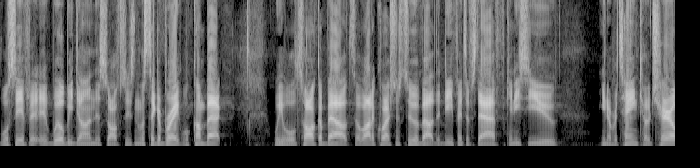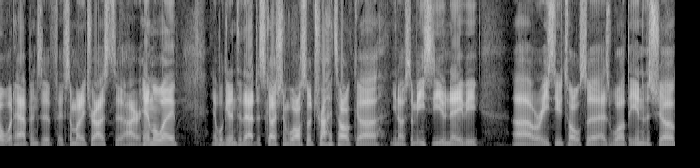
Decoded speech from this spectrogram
We'll see if it, it will be done this offseason. Let's take a break. We'll come back. We will talk about a lot of questions too about the defensive staff. Can ECU, you know, retain Coach Harrell? What happens if if somebody tries to hire him away? And we'll get into that discussion. We'll also try to talk, uh, you know, some ECU Navy uh, or ECU Tulsa as well at the end of the show.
